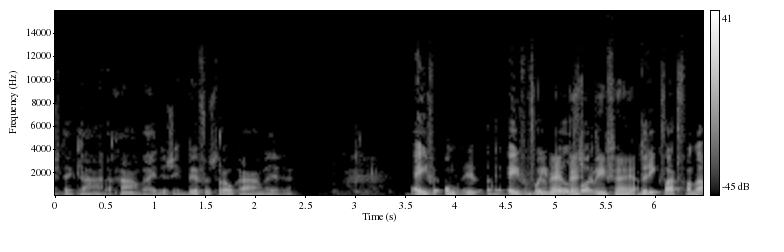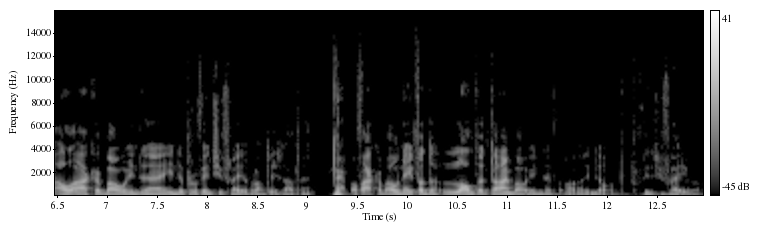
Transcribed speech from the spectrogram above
66.000 hectare gaan wij dus in bufferstroken aanleggen. Even, om, even voor je beeldvorming. Ja. Drie kwart van de alle akkerbouw in de, in de provincie Flevoland is dat. Hè? Ja. Of akkerbouw, nee, van de land- en tuinbouw in de, in de provincie Flevoland.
